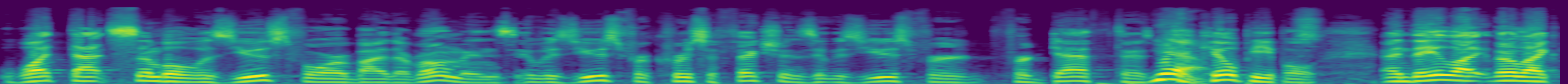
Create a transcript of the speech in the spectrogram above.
what that symbol was used for by the Romans, it was used for crucifixions. It was used for for death to, Yeah. to kill people, and they like they're like.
